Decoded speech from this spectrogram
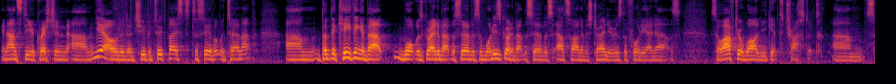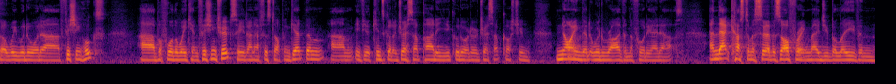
in answer to your question, um, yeah, I ordered a tube of toothpaste to see if it would turn up. Um, but the key thing about what was great about the service and what is great about the service outside of Australia is the 48 hours. So after a while, you get to trust it. Um, so we would order fishing hooks uh, before the weekend fishing trip, so you don't have to stop and get them. Um, if your kid's got a dress-up party, you could order a dress-up costume, knowing that it would arrive in the 48 hours. And that customer service offering made you believe in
